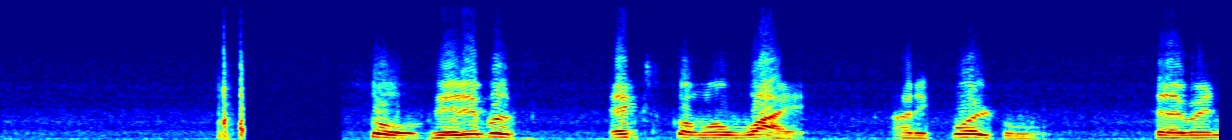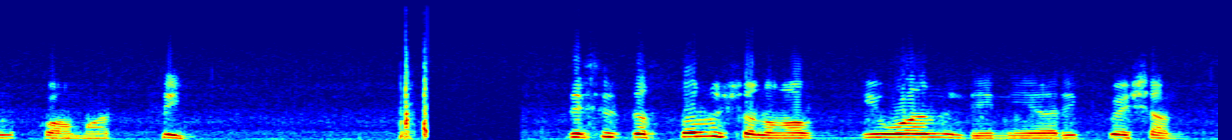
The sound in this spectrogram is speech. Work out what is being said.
so variables x comma y are equal to 7 comma 3 this is the solution of given linear equations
